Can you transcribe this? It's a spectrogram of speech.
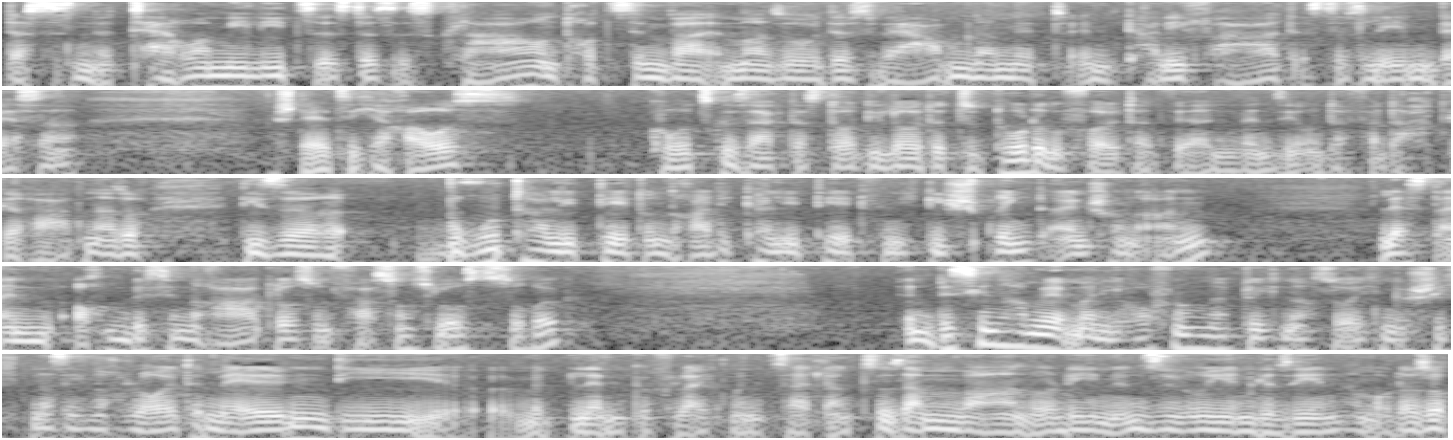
Dass es eine Terrormiliz ist, das ist klar. Und trotzdem war immer so das Werben damit, im Kalifat ist das Leben besser. Es stellt sich heraus, Kurz gesagt, dass dort die Leute zu Tode gefoltert werden, wenn sie unter Verdacht geraten. Also diese Brutalität und Radikalität, finde ich, die springt einen schon an, lässt einen auch ein bisschen ratlos und fassungslos zurück. Ein bisschen haben wir immer die Hoffnung natürlich nach solchen Geschichten, dass sich noch Leute melden, die mit Lemke vielleicht mal eine Zeit lang zusammen waren oder die ihn in Syrien gesehen haben oder so,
